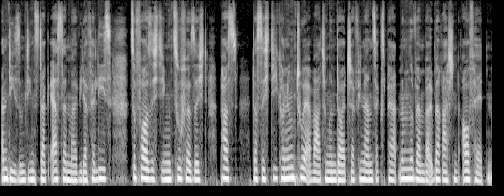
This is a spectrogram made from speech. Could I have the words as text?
an diesem Dienstag erst einmal wieder verließ, zur vorsichtigen Zuversicht passt, dass sich die Konjunkturerwartungen deutscher Finanzexperten im November überraschend aufhellten.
